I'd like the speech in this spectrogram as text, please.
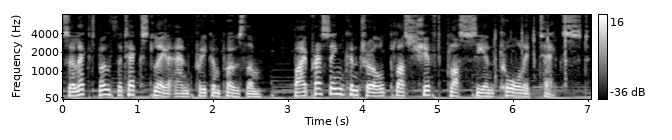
Select both the text layer and pre-compose them, by pressing Ctrl plus Shift plus C and call it text.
